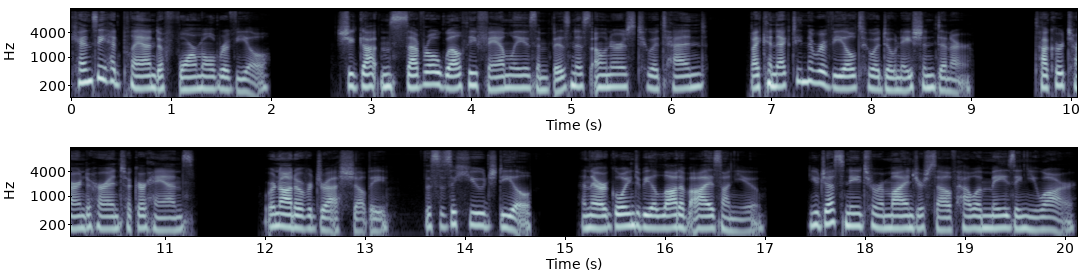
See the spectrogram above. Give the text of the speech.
Kenzie had planned a formal reveal. She'd gotten several wealthy families and business owners to attend by connecting the reveal to a donation dinner. Tucker turned to her and took her hands. We're not overdressed, Shelby. This is a huge deal, and there are going to be a lot of eyes on you. You just need to remind yourself how amazing you are.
